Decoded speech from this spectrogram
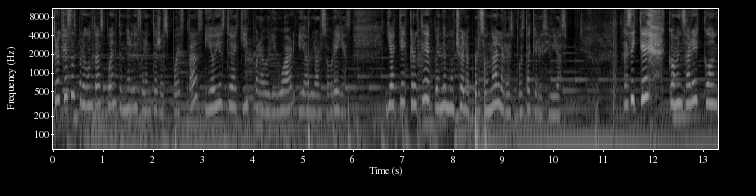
Creo que estas preguntas pueden tener diferentes respuestas y hoy estoy aquí para averiguar y hablar sobre ellas, ya que creo que depende mucho de la persona la respuesta que recibirás. Así que comenzaré con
